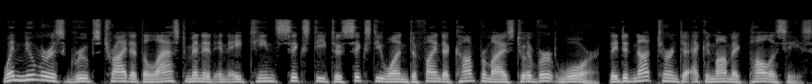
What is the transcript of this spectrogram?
When numerous groups tried at the last minute in 1860–61 to find a compromise to avert war, they did not turn to economic policies.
